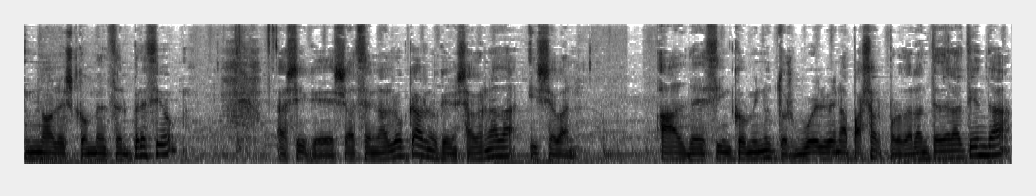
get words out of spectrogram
no les convence el precio, así que se hacen las locas, no quieren saber nada y se van. al de 5 minutos vuelven a pasar por delante de la tienda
